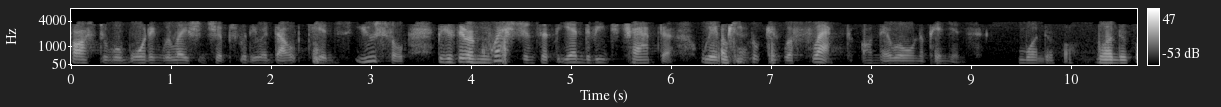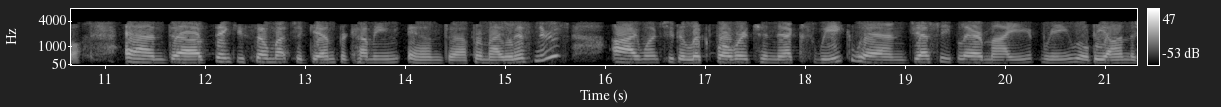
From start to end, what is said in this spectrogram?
Foster Rewarding Relationships with Your Adult Kids" useful because there are questions at the end of each chapter where Okay. people can reflect on their own opinions. Wonderful, wonderful. And uh, thank you so much again for coming. And uh, for my listeners, I want you to look forward to next week when Jessie Blair Marie will be on the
